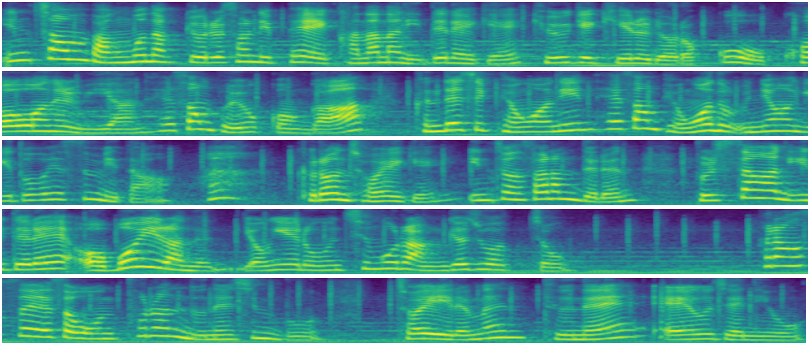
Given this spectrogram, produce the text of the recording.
인천 방문학교를 설립해 가난한 이들에게 교육의 기회를 열었고 고아원을 위한 해성보육원과 근대식 병원인 해성병원을 운영하기도 했습니다. 헉, 그런 저에게 인천 사람들은 불쌍한 이들의 어버이라는 영예로운 칭호를 안겨주었죠. 프랑스에서 온 푸른 눈의 신부. 저의 이름은 드네 에우제니오.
